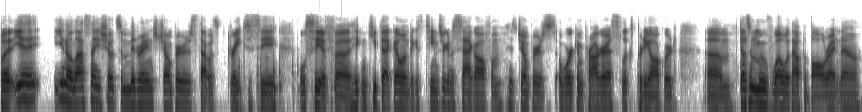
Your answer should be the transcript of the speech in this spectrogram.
but yeah, you know, last night he showed some mid-range jumpers. That was great to see. We'll see if uh, he can keep that going because teams are going to sag off him. His jumper's a work in progress. Looks pretty awkward. Um, doesn't move well without the ball right now.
